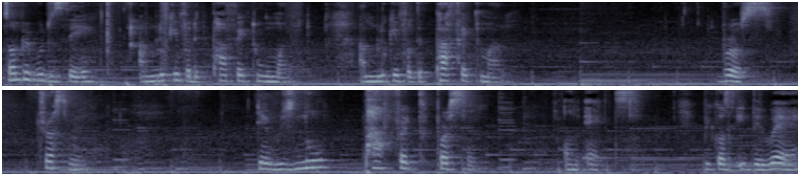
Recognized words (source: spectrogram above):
Some people just say, I'm looking for the perfect woman. I'm looking for the perfect man. Bros, trust me. There is no perfect person on earth. Because if they were,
